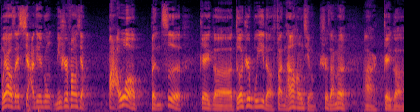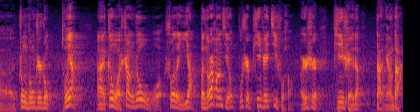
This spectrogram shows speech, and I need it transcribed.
不要在下跌中迷失方向，把握本次这个得之不易的反弹行情，是咱们啊这个重中之重。同样。哎，跟我上周五说的一样，本轮行情不是拼谁技术好，而是拼谁的胆量大。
